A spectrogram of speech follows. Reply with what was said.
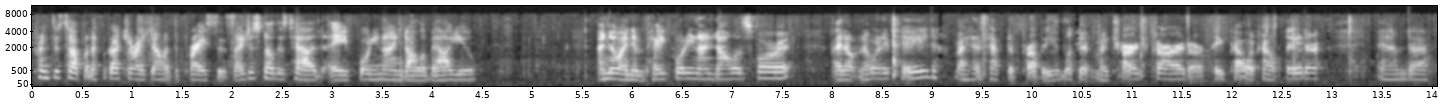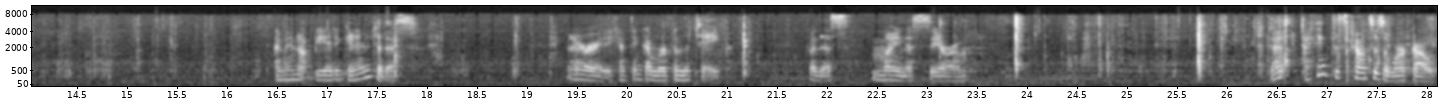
print this up, but I forgot to write down what the price is. I just know this had a $49 value. I know I didn't pay $49 for it. I don't know what I paid. I just have to probably look at my charge card or PayPal account later. And uh, I may not be able to get into this. Alrighty, I think I'm ripping the tape for this minus serum. That I think this counts as a workout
